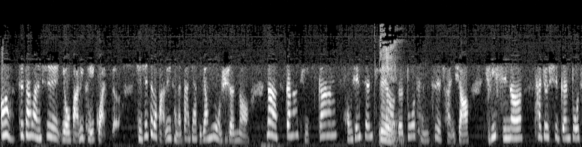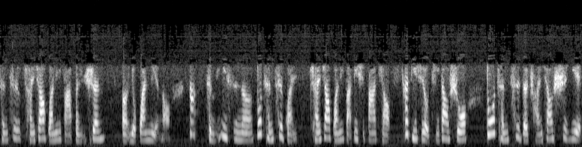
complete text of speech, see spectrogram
哦，这当然是有法律可以管的。其实这个法律可能大家比较陌生哦。那刚刚提，刚刚洪先生提到的多层次传销，其实呢，它就是跟多层次传销管理法本身呃有关联哦。那什么意思呢？多层次管传销管理法第十八条，它其实有提到说，多层次的传销事业，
